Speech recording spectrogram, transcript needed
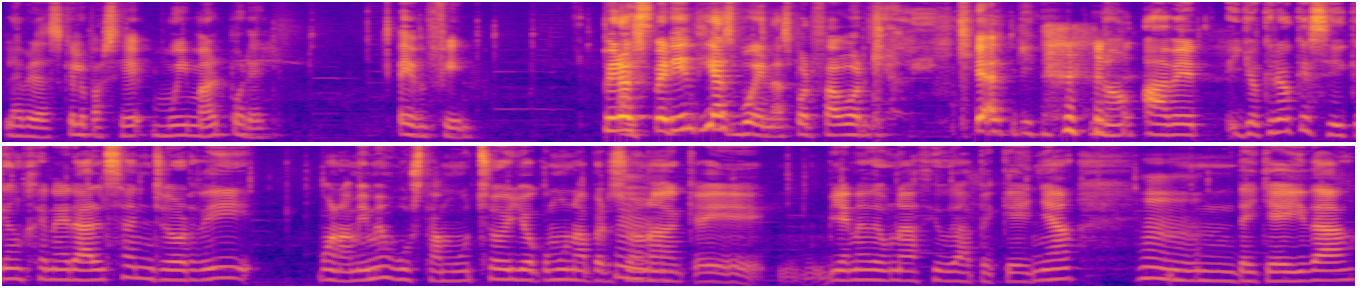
la verdad es que lo pasé muy mal por él. En fin. Pero experiencias buenas, por favor. Que, alguien... No, a ver, yo creo que sí, que en general San Jordi bueno, a mí me gusta mucho, yo como una persona mm. que viene de una ciudad pequeña, mm. Mm, de Lleida,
